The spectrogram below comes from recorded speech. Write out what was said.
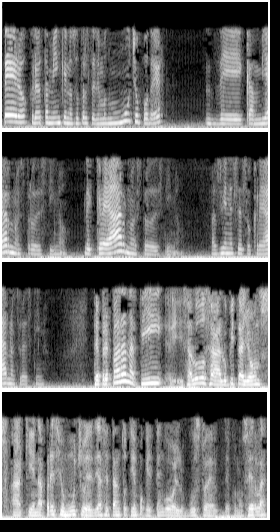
Pero creo también que nosotros tenemos mucho poder de cambiar nuestro destino, de crear nuestro destino. Más bien es eso, crear nuestro destino. Te preparan a ti, y saludos a Lupita Jones, a quien aprecio mucho desde hace tanto tiempo que tengo el gusto de, conocerla.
